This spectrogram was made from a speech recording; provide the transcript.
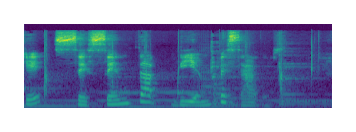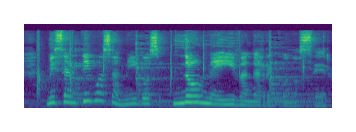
que 60 bien pesados. Mis antiguos amigos no me iban a reconocer.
